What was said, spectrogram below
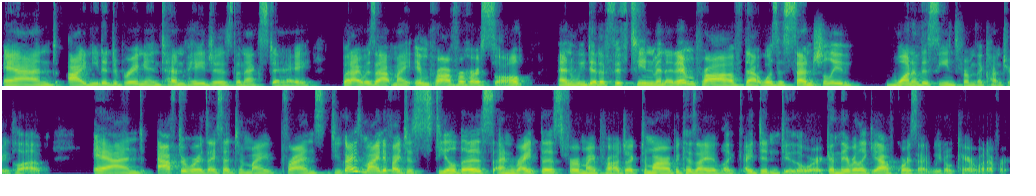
and i needed to bring in 10 pages the next day but i was at my improv rehearsal and we did a 15 minute improv that was essentially one of the scenes from the country club and afterwards, I said to my friends, Do you guys mind if I just steal this and write this for my project tomorrow? Because I have like, I didn't do the work. And they were like, Yeah, of course, I, we don't care, whatever.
